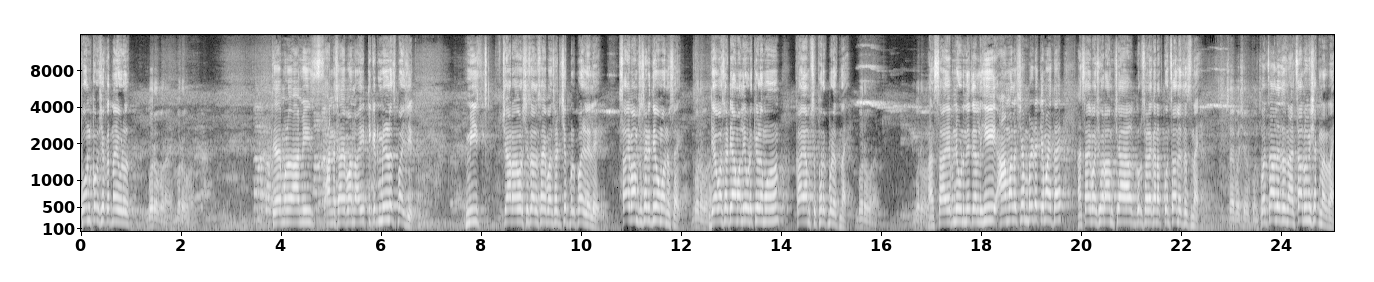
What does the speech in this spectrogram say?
कोण करू शकत नाही एवढं? बरोबर आहे बरोबर आहे. त्यामुळं आम्ही आणि साहेबांना ही तिकीट मिळलंच पाहिजे. मी चार वर्ष झालं साहेबांसाठी चप्पल पाळलेलं आहे. साहेब आमच्यासाठी देव माणूस आहे. बरोबर. देवासाठी आम्हाला एवढं केलं म्हणून काय आमचं फरक पडत नाही. बरोबर आहे. बरोबर आणि साहेब निवडून येतील ही आम्हाला शंभर टक्के माहीत आहे. आणि साहेबाशिवाय आमच्या गुरुसाळ्या गाणात कोण चालतच नाही. साहेबाशिवाय कोण कोण चालतच नाही चालू बी शकणार नाही.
